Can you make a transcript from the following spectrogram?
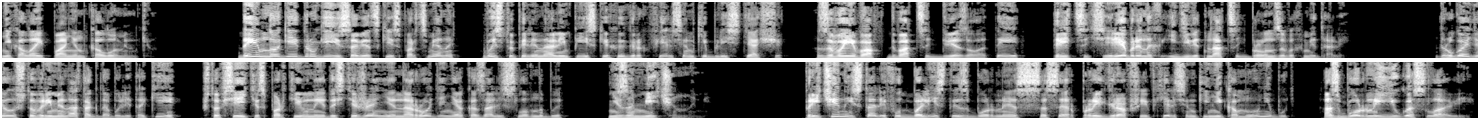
Николай Панин-Коломенкин. Да и многие другие советские спортсмены выступили на Олимпийских играх в Хельсинки блестяще, завоевав 22 золотые, 30 серебряных и 19 бронзовых медалей. Другое дело, что времена тогда были такие, что все эти спортивные достижения на родине оказались словно бы незамеченными. Причиной стали футболисты сборной СССР, проигравшие в Хельсинки не кому-нибудь, а сборной Югославии,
